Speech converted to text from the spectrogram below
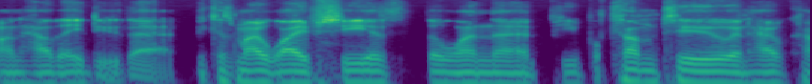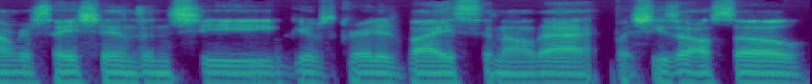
on how they do that because my wife she is the one that people come to and have conversations and she gives great advice and all that but she's also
